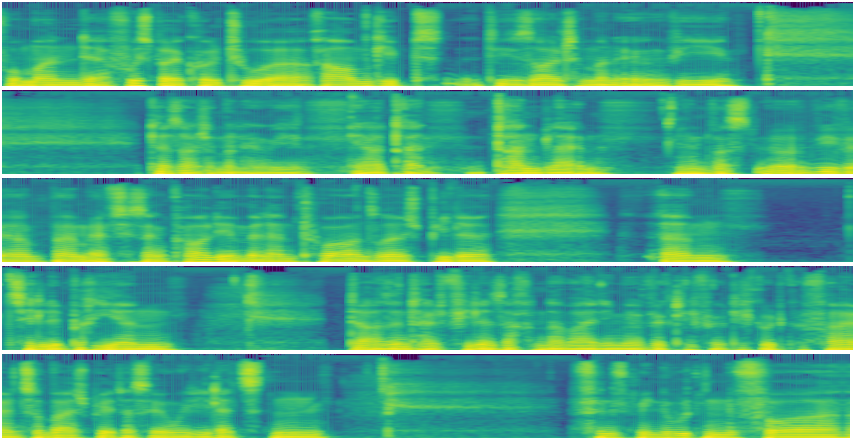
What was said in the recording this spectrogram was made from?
wo man der Fußballkultur Raum gibt, die sollte man irgendwie, da sollte man irgendwie ja dran dranbleiben. Und was, wie wir beim FC St. Pauli im Millantor unsere Spiele ähm, zelebrieren, da sind halt viele Sachen dabei, die mir wirklich, wirklich gut gefallen. Zum Beispiel, dass irgendwie die letzten fünf Minuten vor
